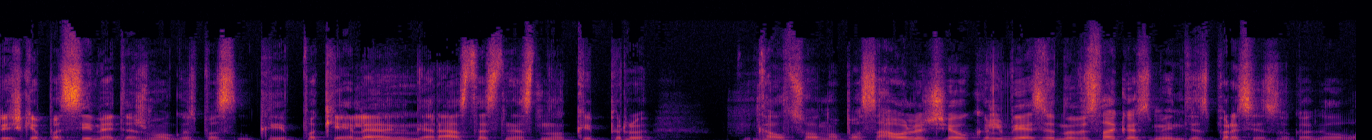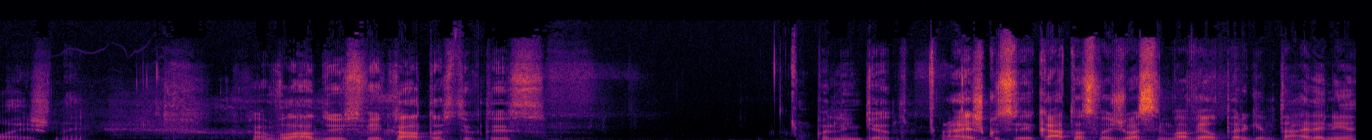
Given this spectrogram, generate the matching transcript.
reiškia, pasimetė žmogus, pas, kai pakėlė mm. garastas, nes, nu, kaip ir gal su nuo pasaulio čia jau kalbėsi, nu, visokios mintis prasisuka galvoje, žinai. Vladui sveikatos tik tais palinkėt. Aišku, sveikatos važiuosim va vėl per gimtadienį.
